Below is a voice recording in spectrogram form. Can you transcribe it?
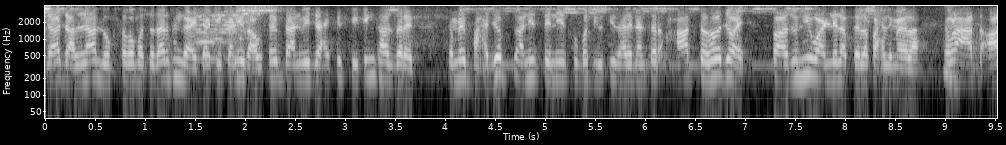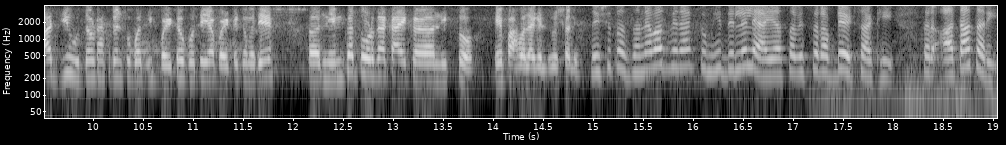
ज्या जालना लोकसभा मतदारसंघ आहे त्या ठिकाणी रावसाहेब दानवे जे आहेत ते सिटिंग खासदार आहेत. त्यामुळे भाजप आणि सेनेसोबत युती झाल्यानंतर हा तह जो आहे तो अजूनही वाढलेला आपल्याला पाहायला मिळाला. त्यामुळे आज आज जी उद्धव ठाकरेंसोबत ही बैठक होते या बैठकीमध्ये अ, नेमका तोडगा काय निघतो हे पाहावं लागेल वृषाली. निश्चितच. धन्यवाद विनायक तुम्ही दिलेल्या या सविस्तर अपडेटसाठी तर आता तरी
